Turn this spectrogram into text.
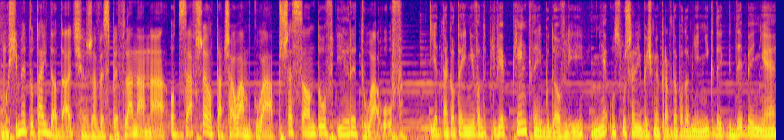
Musimy tutaj dodać, że wyspy Flanana od zawsze otaczała mgła przesądów i rytuałów. Jednak o tej niewątpliwie pięknej budowli nie usłyszelibyśmy prawdopodobnie nigdy, gdyby nie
